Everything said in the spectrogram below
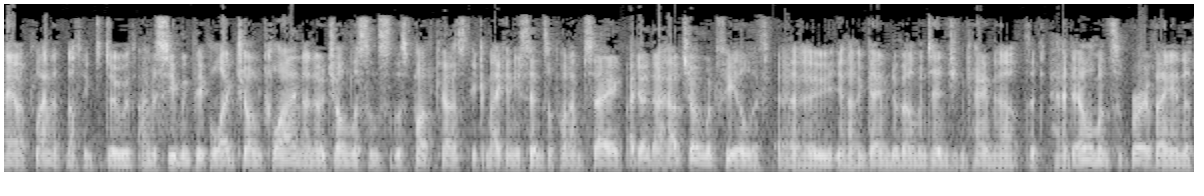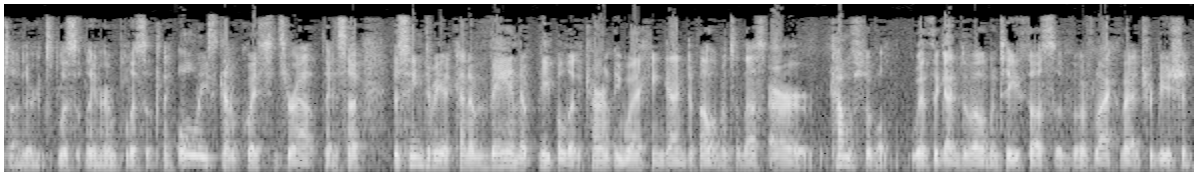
AI Planet, nothing to do with. I'm assuming people like Jon Klein. I know John listens to this podcast. He can make any sense of what I'm saying. I don't know how John would feel if, uh, you know, a game development engine came out that had elements of Breve in it, either explicitly or implicitly. All these kind of questions are out there. So there seem to be a kind of vein of people that are currently working in game development and thus are comfortable with the game development ethos of, of lack of attribution,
